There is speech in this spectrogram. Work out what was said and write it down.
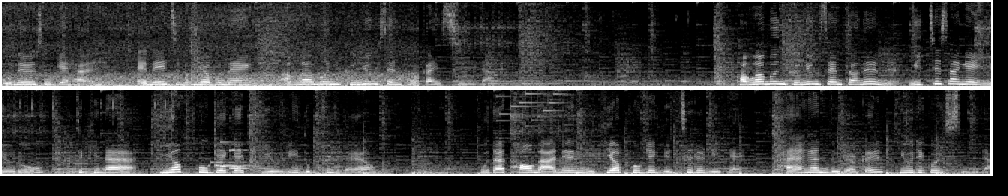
오늘 소개할 NH농협은행 광화문 금융센터가 있습니다. 광화문 금융센터는 위치상의 이유로 특히나 기업 고객의 비율이 높은데요. 보다 더 많은 기업 고객 유치를 위해 다양한 노력을 기울이고 있습니다.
